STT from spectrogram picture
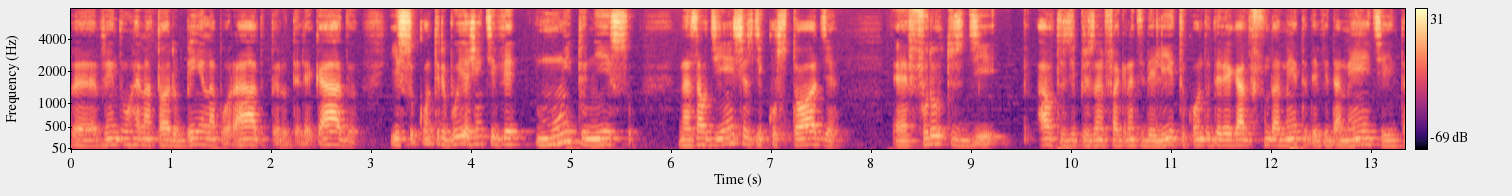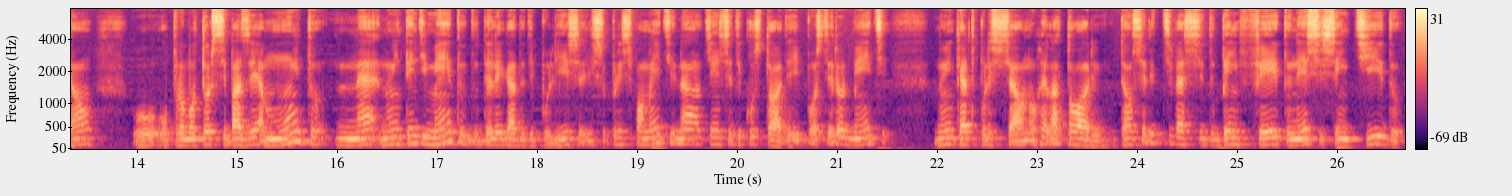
é? Vendo um relatório bem elaborado pelo delegado, isso contribui, a gente vê muito nisso nas audiências de custódia, é, frutos de autos de prisão em flagrante delito, quando o delegado fundamenta devidamente. Então, o, o promotor se baseia muito né, no entendimento do delegado de polícia, isso principalmente na audiência de custódia, e posteriormente no inquérito policial, no relatório. Então, se ele tivesse sido bem feito nesse sentido,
